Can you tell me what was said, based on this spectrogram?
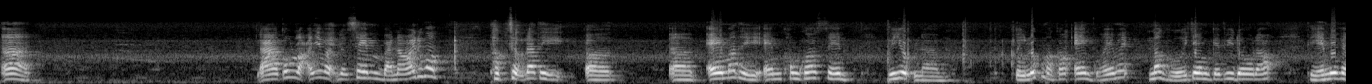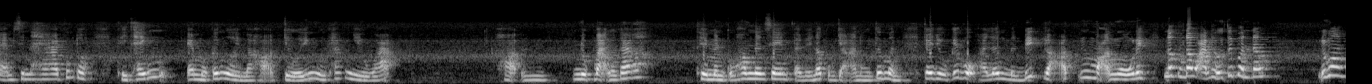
À. À câu lõi như vậy là xem bà nói đúng không? Thực sự ra thì uh, uh, em á thì em không có xem. Ví dụ là từ lúc mà con em của em ấy nó gửi cho em cái video đó thì em mới về em xin hai phút thôi. Thì thấy em một cái người mà họ chửi người khác nhiều quá. Họ nhục mạ người khác á thì mình cũng không nên xem tại vì nó cũng chẳng ảnh hưởng tới mình. Cho dù cái vụ Hải Linh mình biết rõ mọi nguồn đi nó cũng đâu ảnh hưởng tới mình đâu đúng không?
